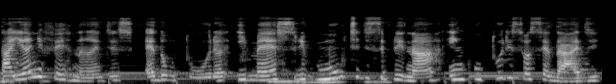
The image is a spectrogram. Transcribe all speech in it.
Tayane Fernandes é doutora e mestre multidisciplinar em Cultura e Sociedade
